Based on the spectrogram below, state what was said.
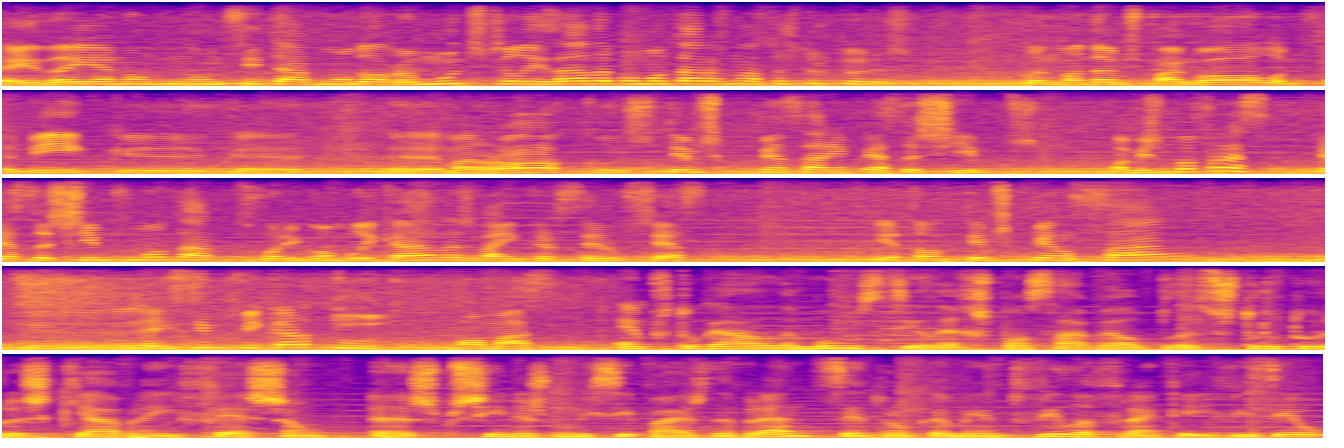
A ideia é não, não necessitar de mão de obra muito especializada para montar as nossas estruturas. Quando mandamos para Angola, Moçambique, eh, Marrocos, temos que pensar em peças simples, ou mesmo para a França, peças simples de montar. Se forem complicadas, vai encarecer o processo. E então temos que pensar que, em simplificar tudo ao máximo. Em Portugal, a Moomsteel é responsável pelas estruturas que abrem e fecham as piscinas municipais de Abrantes, entroncamento Vila Franca e Viseu,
